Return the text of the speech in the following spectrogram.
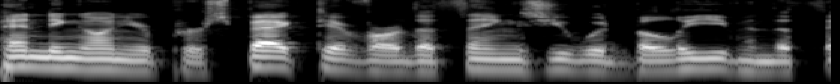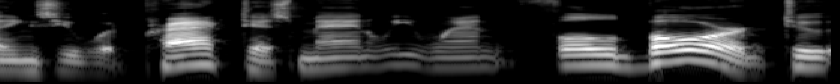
depending on your perspective or the things you would believe and the things you would practice, man, we went full board to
